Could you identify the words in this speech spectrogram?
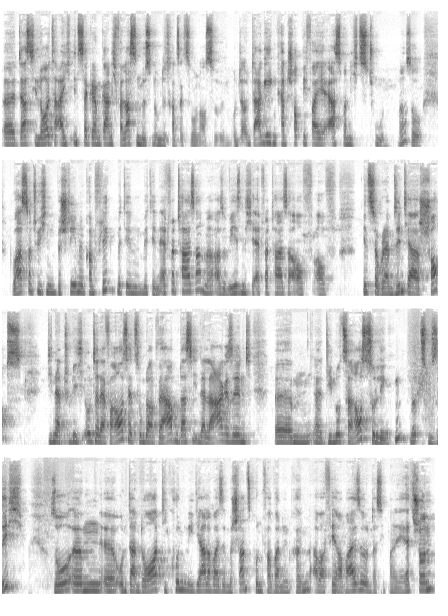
äh, dass die Leute eigentlich Instagram gar nicht verlassen müssen, um eine Transaktion auszuüben. Und, und dagegen kann Shopify ja erstmal nichts tun. Ne? So, du hast natürlich einen bestehenden Konflikt mit den, mit den Advertisern, ne? also wesentliche Advertiser auf, auf Instagram sind ja Shops die natürlich unter der Voraussetzung dort werben, dass sie in der Lage sind, ähm, äh, die Nutzer rauszulinken ne, zu sich. So, ähm, äh, und dann dort die Kunden idealerweise in Bestandskunden verwandeln können. Aber fairerweise, und das sieht man ja jetzt schon,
